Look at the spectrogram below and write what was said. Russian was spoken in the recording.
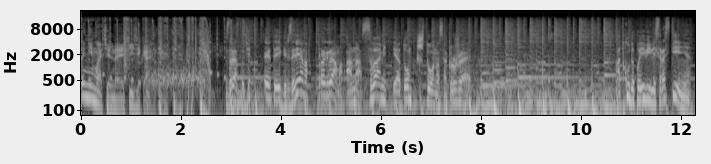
Занимательная физика. Здравствуйте, это Игорь Зырянов, программа о нас с вами и о том, что нас окружает. Откуда появились растения?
